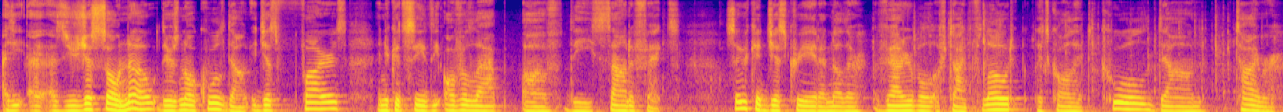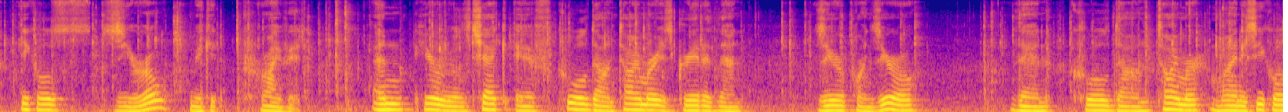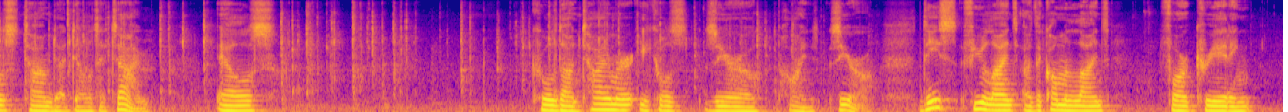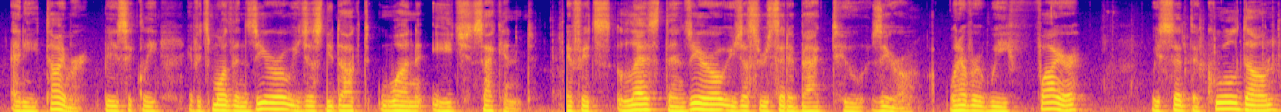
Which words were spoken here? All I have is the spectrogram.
as you just saw now, there's no cooldown. It just fires and you could see the overlap of the sound effects. So we could just create another variable of type float. Let's call it cooldown timer equals zero. Make it private and here we'll check if cooldown timer is greater than 0.0 then cooldown timer minus equals time dot delta time. Else cooldown timer equals 0.0 these few lines are the common lines for creating any timer. Basically if it's more than zero you just deduct one each second if it's less than zero, you just reset it back to zero. Whenever we fire, we set the cooldown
